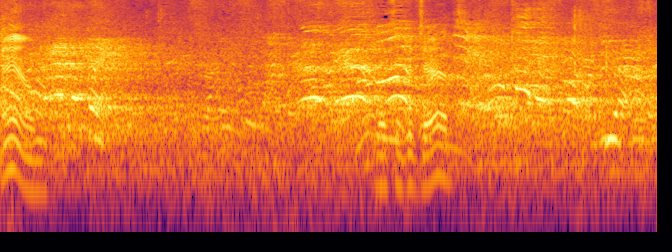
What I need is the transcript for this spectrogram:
Damn. Got.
